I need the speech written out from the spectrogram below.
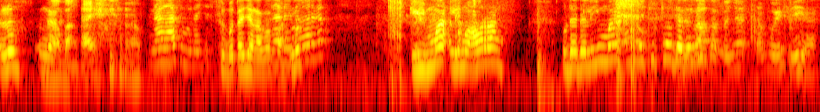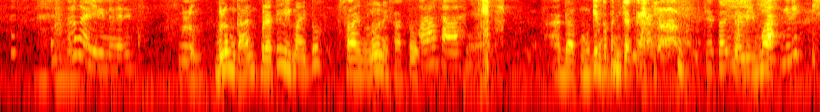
Lu nggak nggak bangkai Enggak enggak sebut aja. sebut aja nggak Enggak apa-apa. Lu denger kan? lima lima orang. Udah ada lima. Anjir lo udah ada lima. salah satunya campur Iya. Lu enggak jadi dengerin. Belum Belum kan? Berarti lima itu selain lu nih satu. Orang salahnya. Ada mungkin kepencet ya. Cita udah lima. Pas gini, ih,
